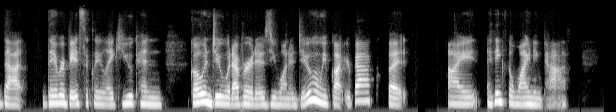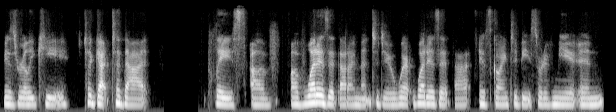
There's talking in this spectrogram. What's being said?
that they were basically like, you can go and do whatever it is you want to do, and we've got your back. But I, I think the winding path is really key to get to that place of of what is it that I'm meant to do? Where what is it that is going to be sort of me in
